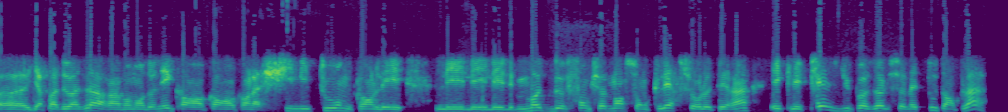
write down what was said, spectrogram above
il euh, n'y a pas de hasard. À un moment donné, quand, quand, quand la chimie tourne, quand les, les, les, les, modes de fonctionnement sont clairs sur le terrain et que les pièces du puzzle se mettent toutes en place,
